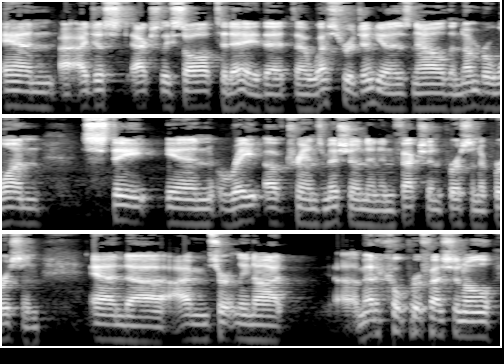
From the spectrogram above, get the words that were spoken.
And I just actually saw today that uh, West Virginia is now the number one state in rate of transmission and infection person to person. And uh, I'm certainly not a medical professional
